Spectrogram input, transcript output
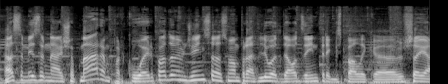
Esam izrunājuši apmēram par ko ir padomju džinsos. Manuprāt, ļoti daudz intrigas palika šajā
